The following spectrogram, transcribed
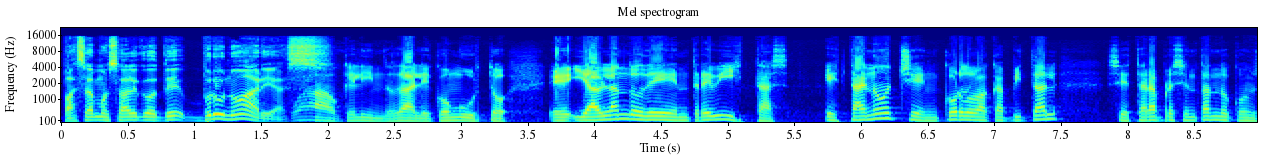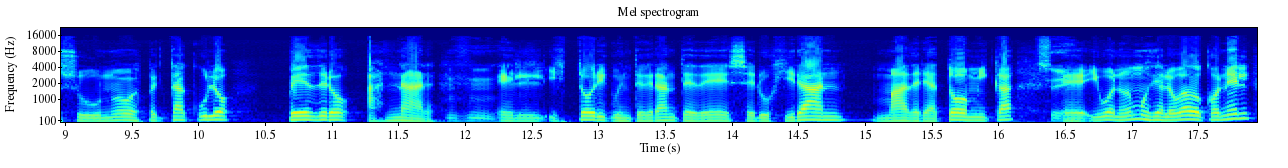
pasamos algo de Bruno Arias. ¡Wow! ¡Qué lindo! Dale, con gusto. Eh, y hablando de entrevistas, esta noche en Córdoba Capital se estará presentando con su nuevo espectáculo Pedro Aznar, el histórico integrante de Cerú Girán, Madre Atómica. Eh, y bueno, hemos dialogado con él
